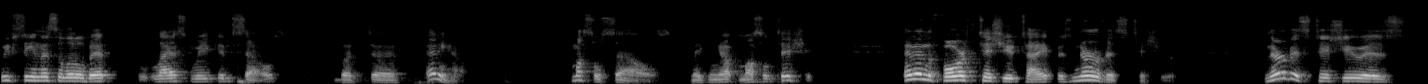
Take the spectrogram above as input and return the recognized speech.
We've seen this a little bit last week in cells, but uh, anyhow, muscle cells making up muscle tissue. And then the fourth tissue type is nervous tissue. Nervous tissue is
